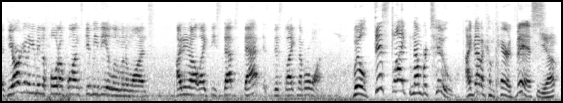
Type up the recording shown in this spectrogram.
If you are gonna give me the fold-up ones, give me the aluminum ones. I do not like these steps. That is dislike number one. Well, dislike number two, I gotta compare this Yep.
